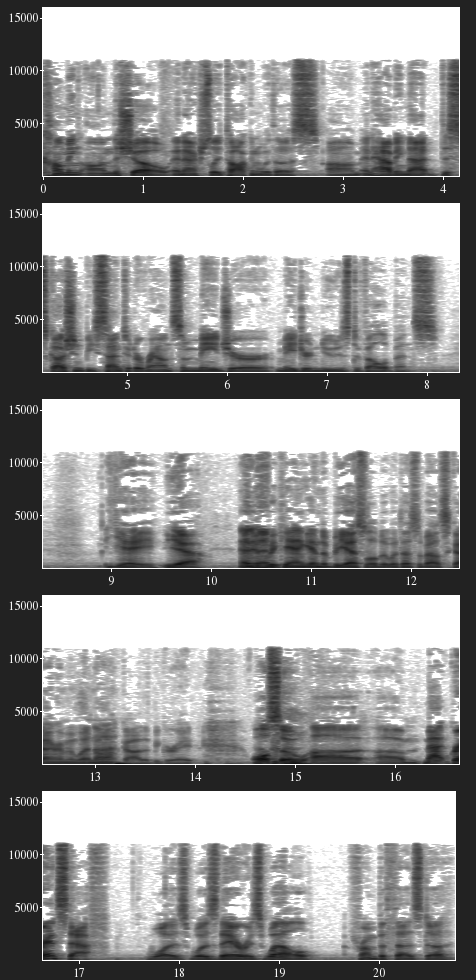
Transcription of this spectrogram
coming on the show and actually talking with us um, and having that discussion be centered around some major major news developments. Yay! Yeah, And, if then- we can get him to BS a little bit with us about Skyrim and Oh whatnot. God, that'd be great. Also, uh, um, Matt Grandstaff was was there as well from Bethesda,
